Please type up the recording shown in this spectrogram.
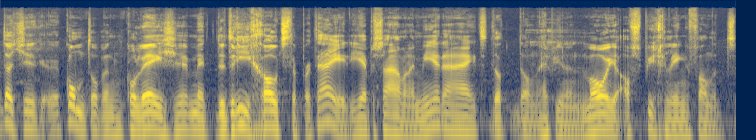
dat je komt op een college met de drie grootste partijen. Die hebben samen een meerderheid. Dat, dan heb je een mooie afspiegeling van, het,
